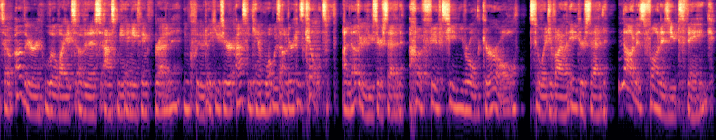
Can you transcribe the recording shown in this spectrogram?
So, other lowlights of this Ask Me Anything thread include a user asking him what was under his kilt. Another user said, a 15 year old girl. To which Violent Acre said, not as fun as you'd think.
